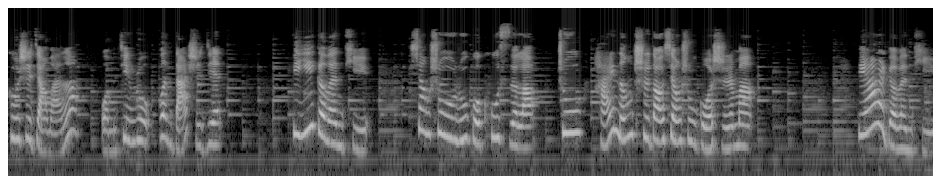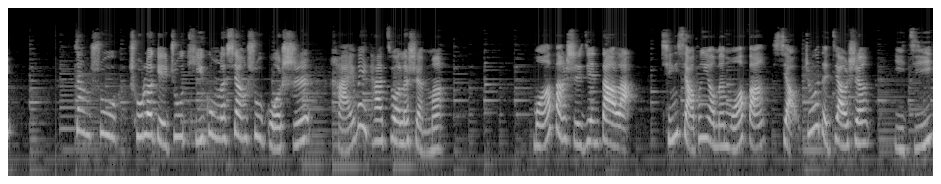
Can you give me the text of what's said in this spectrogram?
故事讲完了，我们进入问答时间。第一个问题：橡树如果枯死了，猪还能吃到橡树果实吗？第二个问题：橡树除了给猪提供了橡树果实，还为它做了什么？模仿时间到了，请小朋友们模仿小猪的叫声以及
